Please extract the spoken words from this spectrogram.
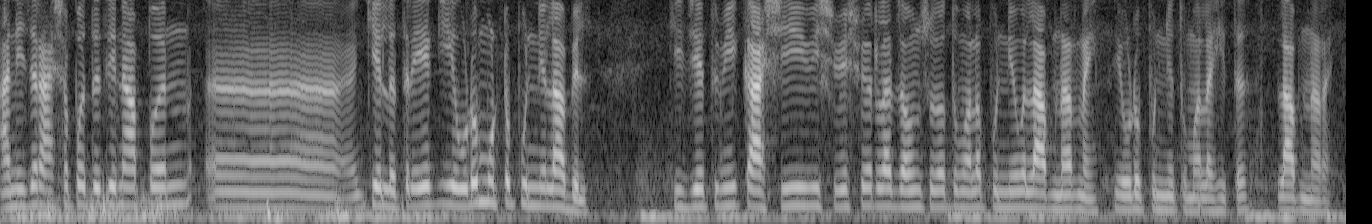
आणि जर अशा पद्धतीनं आपण केलं तर एक एवढं मोठं पुण्य लाभेल. की जे तुम्ही काशी विश्वेश्वरला जाऊनसुद्धा तुम्हाला पुण्य लाभणार नाही. एवढं पुण्य तुम्हाला इथं लाभणार आहे.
